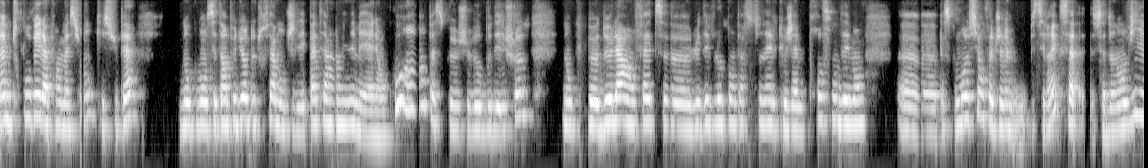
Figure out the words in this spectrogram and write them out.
même trouvé la formation, qui est super. Donc bon, c'était un peu dur de tout faire, donc je ne l'ai pas terminée, mais elle est en cours, hein, parce que je vais au bout des choses. Donc euh, de là, en fait, euh, le développement personnel que j'aime profondément, euh, parce que moi aussi, en fait, j'aime, c'est vrai que ça, ça donne envie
